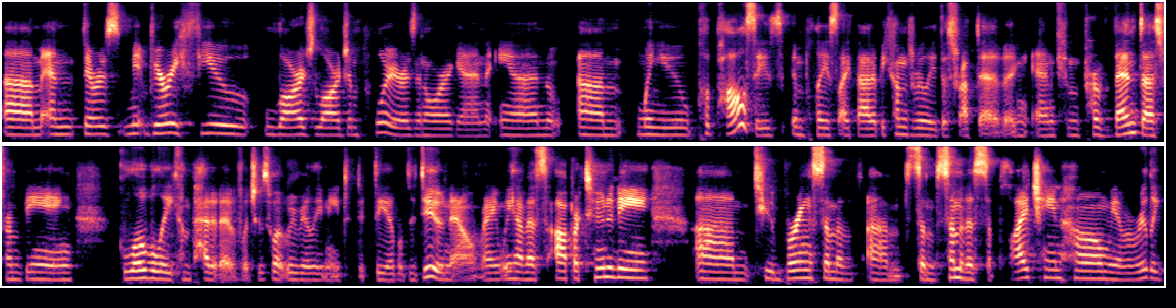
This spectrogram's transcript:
Um, and there's very few large, large employers in Oregon. And um, when you put policies in place like that, it becomes really disruptive and, and can prevent us from being globally competitive, which is what we really need to be able to do now, right? We have this opportunity um, to bring some of um, some some of the supply chain home. We have a really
